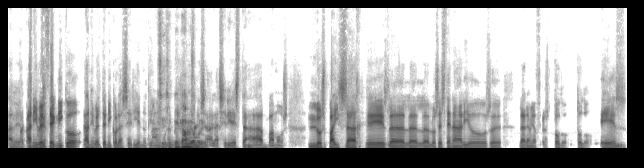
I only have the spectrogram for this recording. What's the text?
A ver, a nivel técnico, a nivel técnico la serie no tiene Sí, es impecable, hombre. O sea, la serie está, vamos, los paisajes, la- la- la- los escenarios, eh, la animación, todo, todo. Es,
